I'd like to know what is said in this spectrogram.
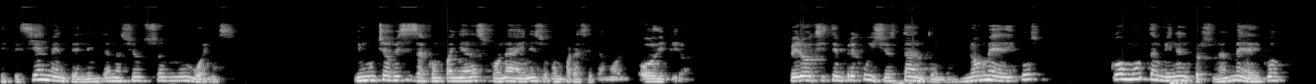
especialmente en la internación, son muy buenas y muchas veces acompañadas con AINES o con paracetamol o dipirona. Pero existen prejuicios tanto en los no médicos como también en el personal médico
